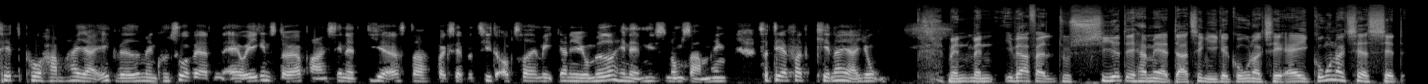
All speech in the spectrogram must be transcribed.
tæt på ham har jeg ikke været, men kulturverdenen er jo ikke en større branche, end at de af os, der for eksempel tit optræder i medierne, jo møder hinanden i sådan nogle sammenhæng. Så derfor kender jeg Jon. Men, men i hvert fald, du siger det her med, at der er ting, I ikke er gode nok til. Er I gode nok til at sætte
